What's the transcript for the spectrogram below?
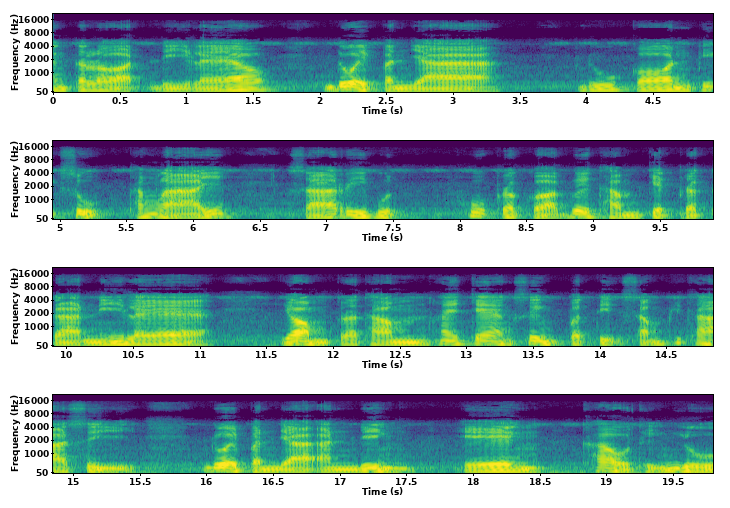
งตลอดดีแล้ว ด้วยปัญญา ดูกรภิกษุทั้งหลาย สารีบุตรผู้ประกอบด้วยธรรมเจ็ดประการนี้แล ย่อมกระทำให้แจ้งซึ่งปฏิสัมพิทาสี่ด้วยปัญญาอันยิ่ง เองเข้าถึงอยู่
